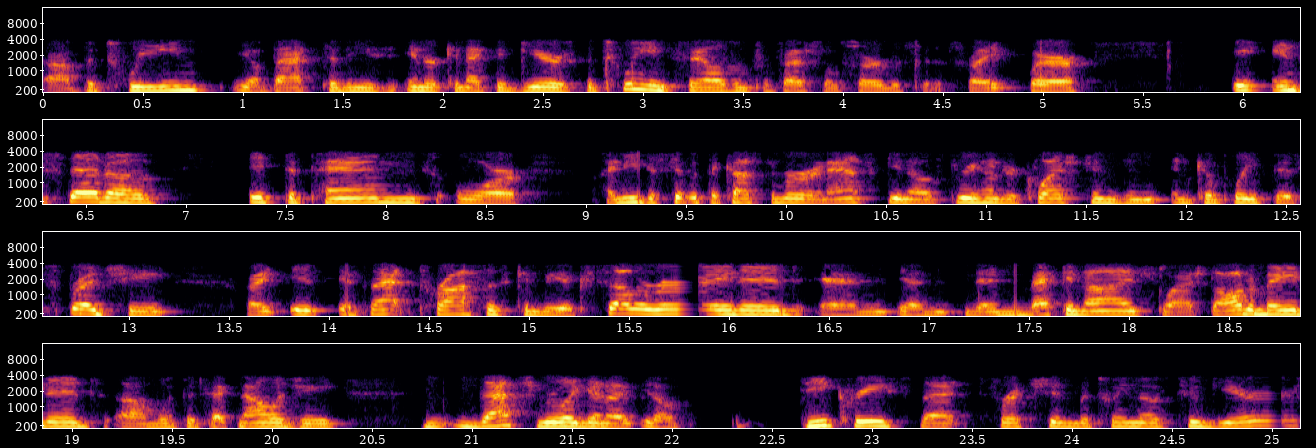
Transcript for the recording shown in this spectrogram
uh, between, you know, back to these interconnected gears between sales and professional services, right? Where i- instead of it depends or I need to sit with the customer and ask, you know, 300 questions and, and complete this spreadsheet, right? If, if that process can be accelerated and, and, and mechanized slash automated um, with the technology, that's really going to, you know, decrease that friction between those two gears.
